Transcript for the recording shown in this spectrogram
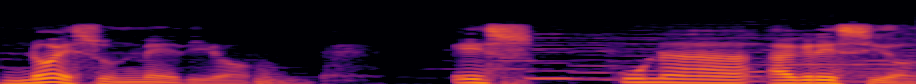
no es un medio, es una agresión.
